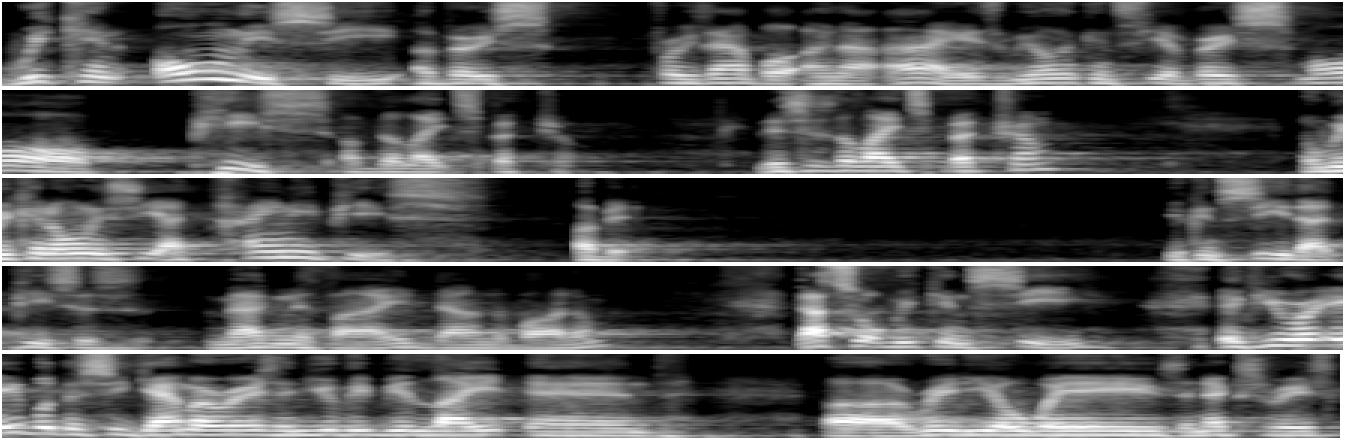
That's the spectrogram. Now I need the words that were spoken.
We can only see a very, for example, in our eyes, we only can see a very small piece of the light spectrum. This is the light spectrum, and we can only see a tiny piece of it. You can see that piece is magnified down the bottom. That's what we can see. If you were able to see gamma rays and UVB light and uh, radio waves and X rays,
